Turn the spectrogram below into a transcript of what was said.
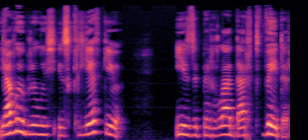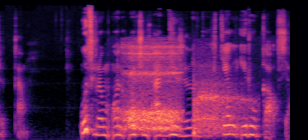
Я выбралась из клетки и заперла Дарт Вейдера там. Утром он очень обиженно пыхтел и ругался.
